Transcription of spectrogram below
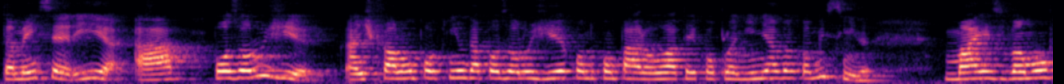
também seria a posologia. A gente falou um pouquinho da posologia quando comparou a teicoplanina e a vancomicina. Mas vamos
